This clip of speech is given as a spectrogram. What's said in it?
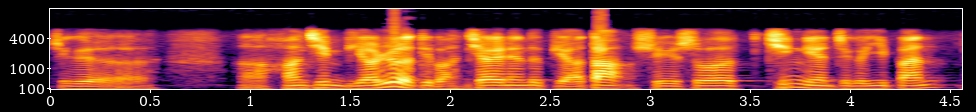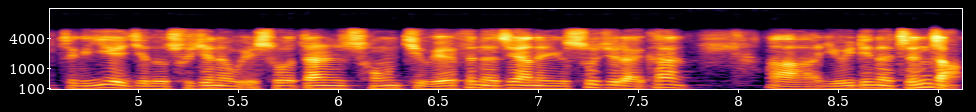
这个啊行情比较热，对吧？交易量都比较大，所以说今年这个一般这个业绩都出现了萎缩，但是从九月份的这样的一个数据来看啊，有一定的增长。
